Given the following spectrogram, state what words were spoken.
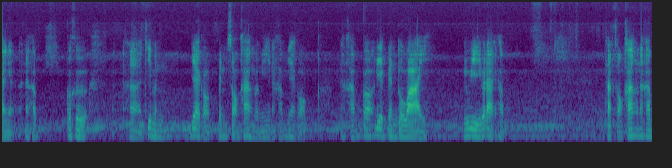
y เนี่ยนะครับ ก็คืออที่มันแยกออกเป็นสองข้างแบบนี้นะครับ แยกออก นะครับ ก็เรียกเป็นตัว y หรือ v ก็ได้ครับ ถักสองครั้งนะครับ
